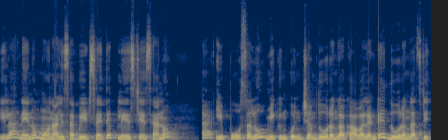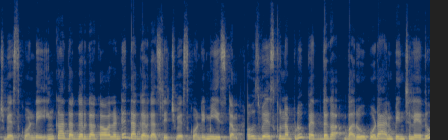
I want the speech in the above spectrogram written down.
ఇలా నేను మోనాలిసా బీడ్స్ అయితే ప్లేస్ చేశాను. ఈ పూసలు మీకు ఇంకొంచెం దూరంగా కావాలంటే దూరంగా స్టిచ్ వేసుకోండి. ఇంకా దగ్గరగా కావాలంటే దగ్గరగా స్టిచ్ వేసుకోండి. మీ ఇష్టం. బ్లౌజ్ వేసుకున్నప్పుడు పెద్దగా బరువు కూడా అనిపించలేదు.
